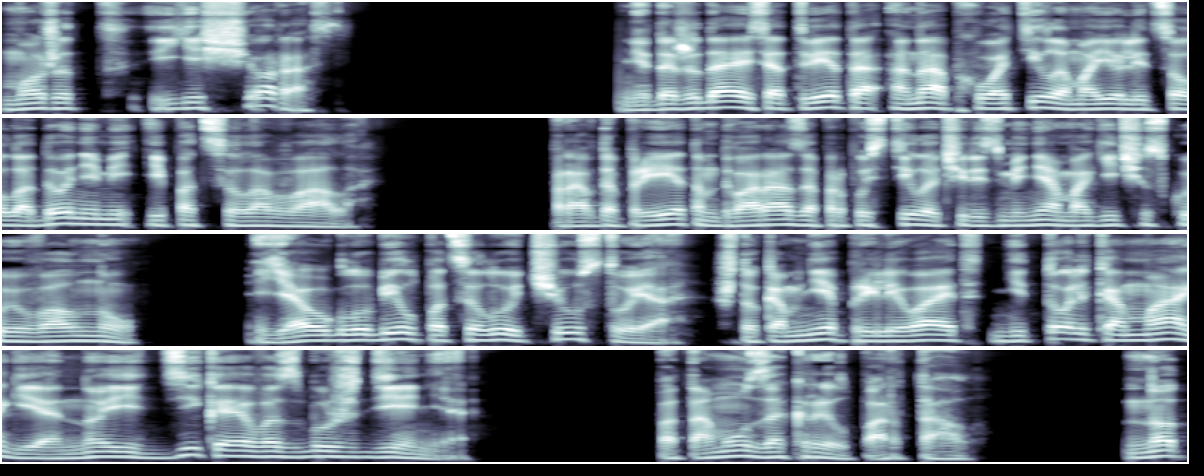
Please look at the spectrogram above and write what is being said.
Может, еще раз?» Не дожидаясь ответа, она обхватила мое лицо ладонями и поцеловала. Правда, при этом два раза пропустила через меня магическую волну. Я углубил поцелуй, чувствуя, что ко мне приливает не только магия, но и дикое возбуждение. Потому закрыл портал. Но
